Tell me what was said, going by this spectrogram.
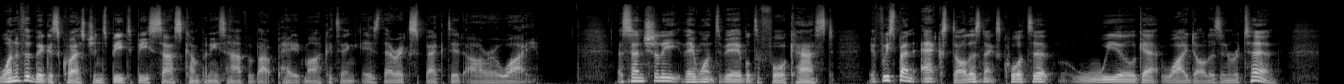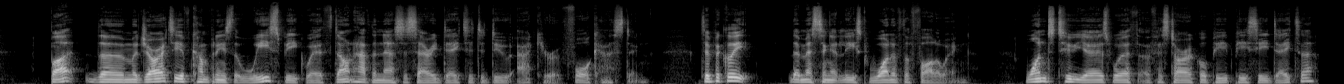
One of the biggest questions B2B SaaS companies have about paid marketing is their expected ROI. Essentially, they want to be able to forecast if we spend X dollars next quarter, we'll get Y dollars in return. But the majority of companies that we speak with don't have the necessary data to do accurate forecasting. Typically, they're missing at least one of the following one to two years worth of historical PPC data,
